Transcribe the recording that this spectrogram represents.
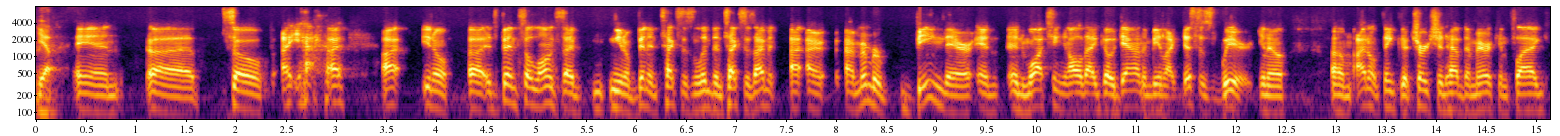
yeah and uh, so I, yeah, I I, you know, uh, it's been so long since I've, you know, been in Texas and lived in Texas. I, I, I remember being there and, and watching all that go down and being like, this is weird. You know, um, I don't think the church should have the American flag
